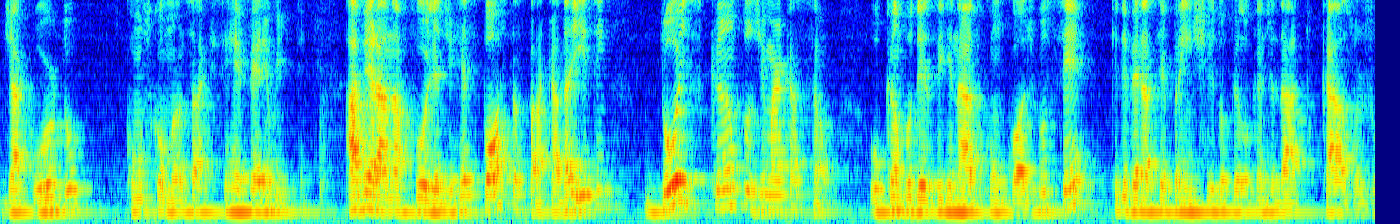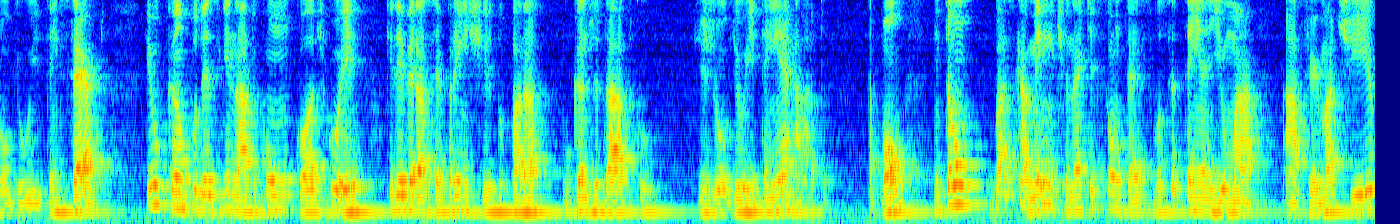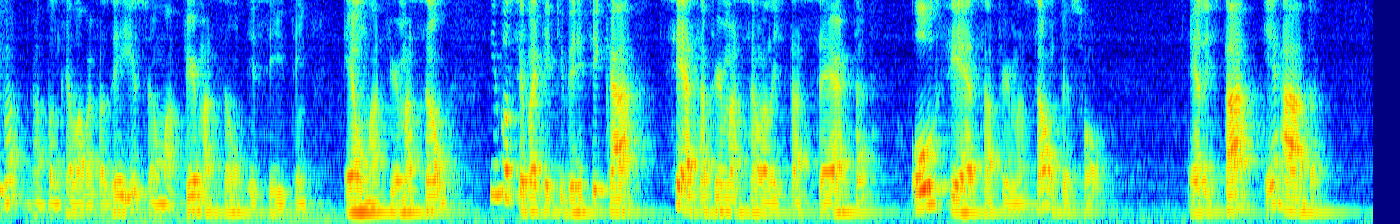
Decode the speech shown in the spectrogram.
de acordo com os comandos a que se refere o item. Haverá na folha de respostas para cada item dois campos de marcação. O campo designado com o código C que deverá ser preenchido pelo candidato caso julgue o item certo, e o campo designado com um código E, que deverá ser preenchido para o candidato que julgue o item errado, tá bom? Então, basicamente, né, o que, que acontece? Você tem aí uma afirmativa, a banca ela vai fazer isso, é uma afirmação, esse item é uma afirmação, e você vai ter que verificar se essa afirmação ela está certa ou se essa afirmação, pessoal, ela está errada.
